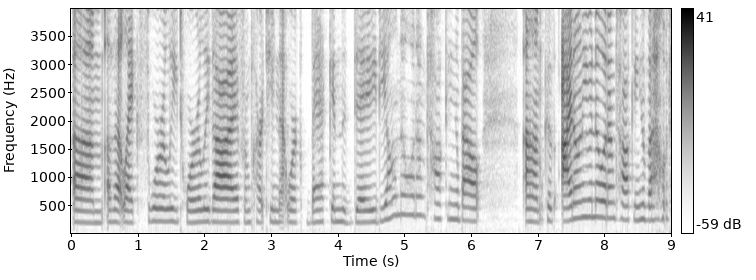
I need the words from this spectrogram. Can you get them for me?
um, of that like swirly twirly guy from Cartoon Network back in the day. Do y'all know what I'm talking about? Because um, I don't even know what I'm talking about.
